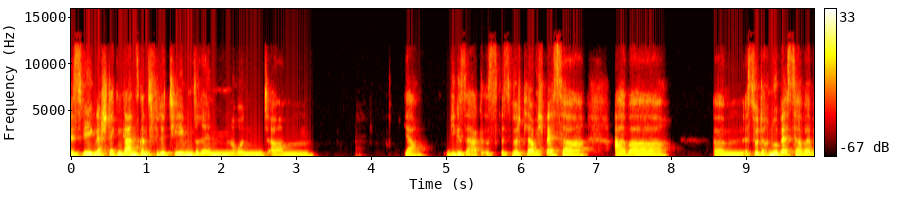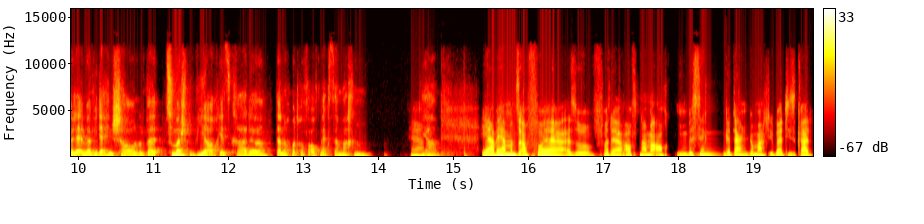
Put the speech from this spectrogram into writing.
Deswegen, da stecken ganz, ganz viele Themen drin und ähm, ja, wie gesagt, es, es wird, glaube ich, besser, aber ähm, es wird auch nur besser, weil wir da immer wieder hinschauen und weil zum Beispiel wir auch jetzt gerade da nochmal drauf aufmerksam machen. Ja. ja. ja. wir haben uns auch vorher, also vor der Aufnahme auch ein bisschen Gedanken gemacht über diese, gerade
